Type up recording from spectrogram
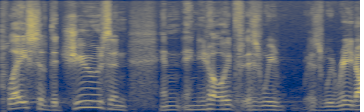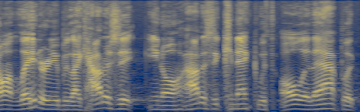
place of the Jews? And, and, and you know, if, as we as we read on later, you'll be like, how does it, you know, how does it connect with all of that? But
